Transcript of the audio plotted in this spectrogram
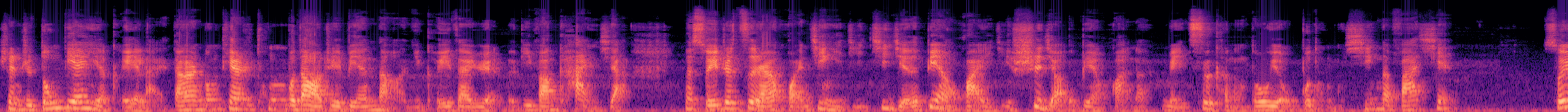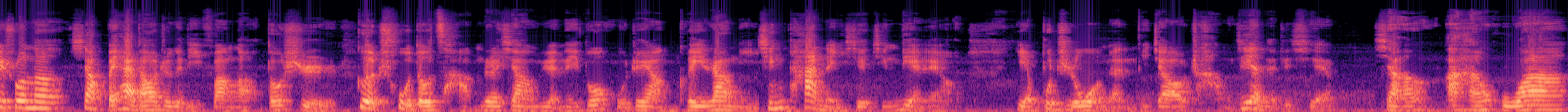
甚至冬天也可以来。当然冬天是通不到这边的啊，你可以在远的地方看一下。那随着自然环境以及季节的变化以及视角的变化呢，每次可能都有不同新的发现。所以说呢，像北海道这个地方啊，都是各处都藏着像远内多湖这样可以让你惊叹的一些景点呀，也不止我们比较常见的这些，像阿寒湖啊，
